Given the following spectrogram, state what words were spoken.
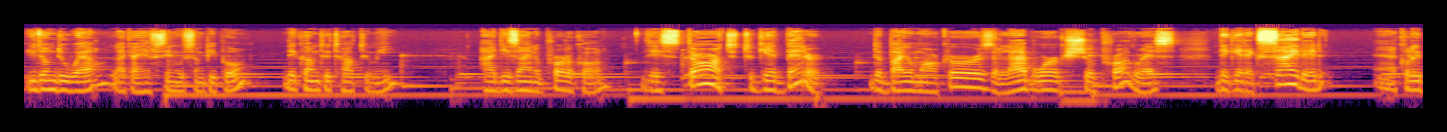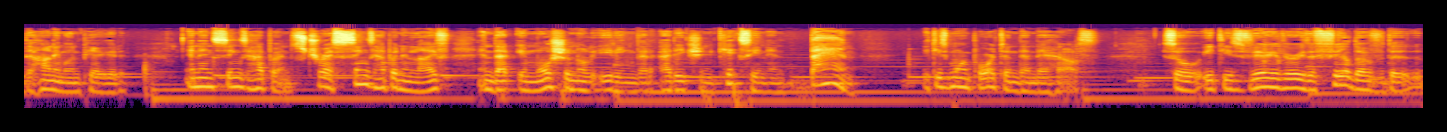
you don't do well, like I have seen with some people, they come to talk to me. I design a protocol. They start to get better. The biomarkers, the lab work show progress. They get excited, and I call it the honeymoon period. And then things happen. Stress things happen in life and that emotional eating that addiction kicks in and bam it is more important than their health. So it is very very the field of the,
